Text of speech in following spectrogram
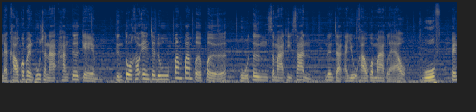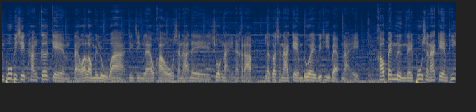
และเขาก็เป็นผู้ชนะ Hunger Game ถึงตัวเขาเองจะดูปั้มปั้มเป๋อเป๋อหูตึง สมาธิสั้น เนื่องจากอายุเขาก็มากแล้ว Wolf เป็นผู้พิชิต Hunger Game แต่ว่าเราไม่รู้ว่าจริง ๆ แล้วเขาชนะในช่วงไหนนะครับ แล้วก็ชนะเกมด้วยวิธีแบบไหน เขาเป็นหนึ่งในผู้ชนะเกมที่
